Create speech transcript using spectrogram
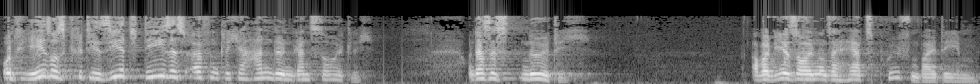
Und Jesus kritisiert dieses öffentliche Handeln ganz deutlich. Und das ist nötig. Aber wir sollen unser Herz prüfen bei dem,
